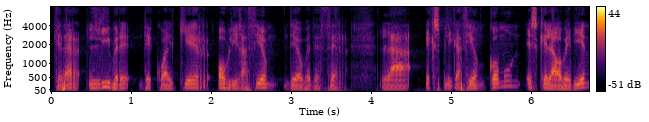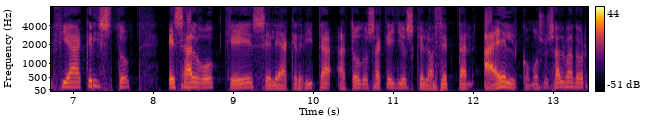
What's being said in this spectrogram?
quedar libre de cualquier obligación de obedecer. La explicación común es que la obediencia a Cristo es algo que se le acredita a todos aquellos que lo aceptan a Él como su Salvador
